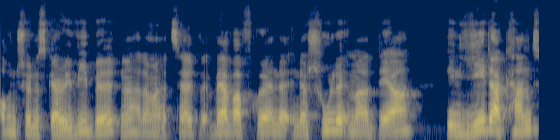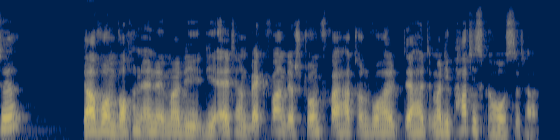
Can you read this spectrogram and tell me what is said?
Auch ein schönes Gary V-Bild, ne? Hat er mal erzählt, wer war früher in der, in der Schule immer der, den jeder kannte, da wo am Wochenende immer die, die Eltern weg waren, der sturmfrei hatte und wo halt, der halt immer die Partys gehostet hat.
